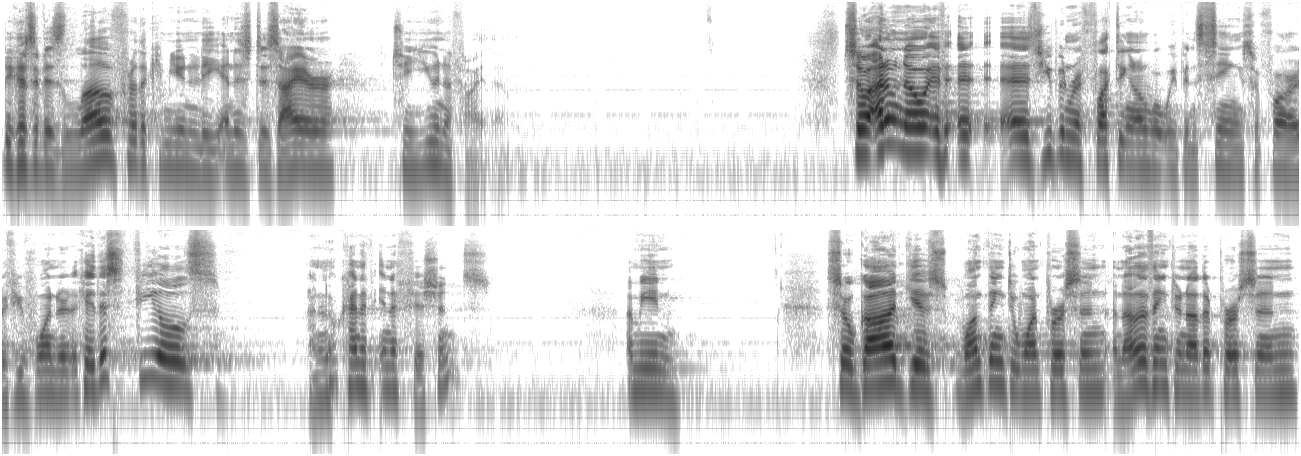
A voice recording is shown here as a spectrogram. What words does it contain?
because of his love for the community and his desire to unify them. So I don't know if, as you've been reflecting on what we've been seeing so far, if you've wondered, okay, this feels, I don't know, kind of inefficient. I mean, so God gives one thing to one person, another thing to another person.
